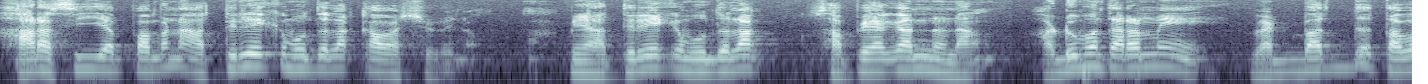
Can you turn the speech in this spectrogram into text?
400ක් පමණ අතිරේක මුදලක් අවශ්‍ය වෙනවා. මේ අතිරේක මුදලක් සපයා ගන්න නම් අඩුම තරමේ වැඩ්බද්ද තව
